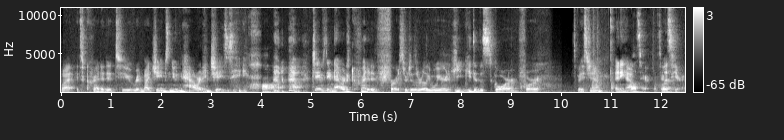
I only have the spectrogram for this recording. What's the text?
But it's credited to written by James Newton Howard and Jay Z. Huh. James Newton Howard is credited first, which is really weird. He he did the score for Space Jam. Anyhow, Let's hear it, let's hear let's hear it.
